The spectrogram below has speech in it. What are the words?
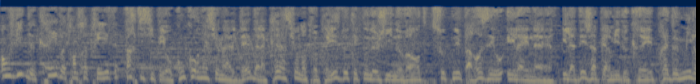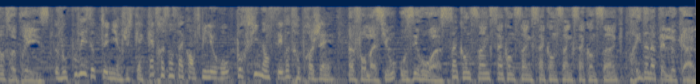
envie de créer votre entreprise Participez au concours national d'aide à la création d'entreprises de technologies innovantes soutenu par Oseo et l'ANR. Il a déjà permis de créer près de 1000 entreprises. Vous pouvez obtenir jusqu'à 450 000 euros pour financer votre projet. Information au 01 55 55 55 55, prix d'un appel local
